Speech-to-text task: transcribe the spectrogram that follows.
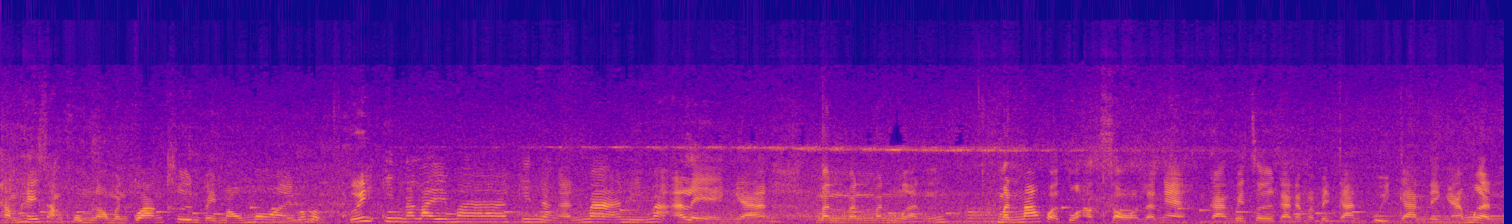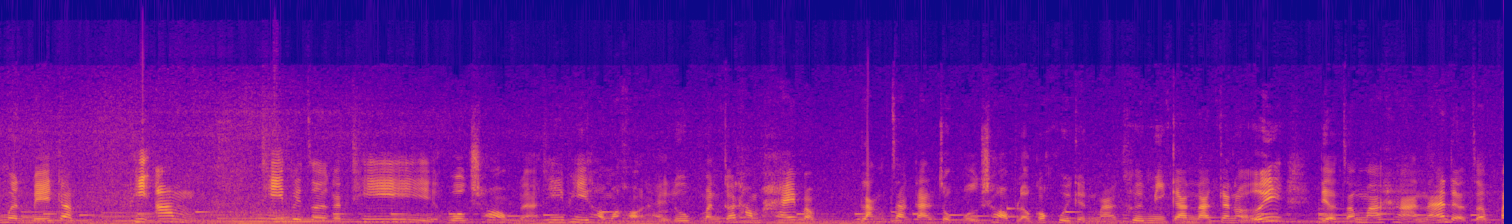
ทำให้สังคมเรามันกว้างขึ้น ไปเมาส์มอย ว่าแบบ เฮ้ย กินอะไรมา กินอย่างนั้นมา อันนี้มา อะไรอย่างเงี้ย มันมันมันเหมือนมันมากกว่าตัวอักษรแล้วไงการไปเจอกันมันเป็นการคุยกันอะไรเงี้ยเหมือนเหมือนเบสกับพี่อ้ำที่ไปเจอกันที่เวิร์กช็อปนะที่พี่เขามาขอถ่ายรูป มันก็ทำให้แบบหลังจากการจบเวิร์กช็อปแล้วก็คุยกันมากขึ้นมีการนัดกันว่าเอ้ยเดี๋ยวจะมาหานะเดี๋ยวจะไป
